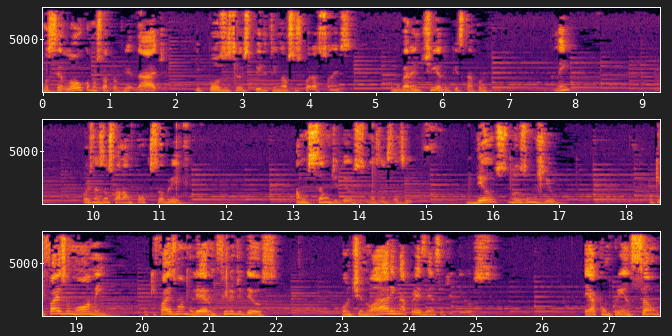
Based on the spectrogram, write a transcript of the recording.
nos selou como sua propriedade e pôs o seu Espírito em nossos corações, como garantia do que está por vir. Amém? Hoje nós vamos falar um pouco sobre a unção de Deus nas nossas vidas. Deus nos ungiu. O que faz um homem, o que faz uma mulher, um filho de Deus, continuarem na presença de Deus é a compreensão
